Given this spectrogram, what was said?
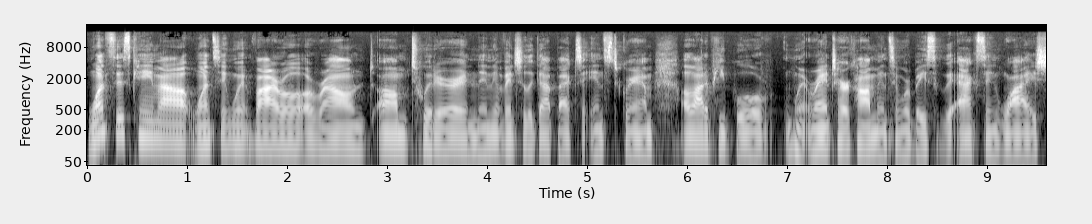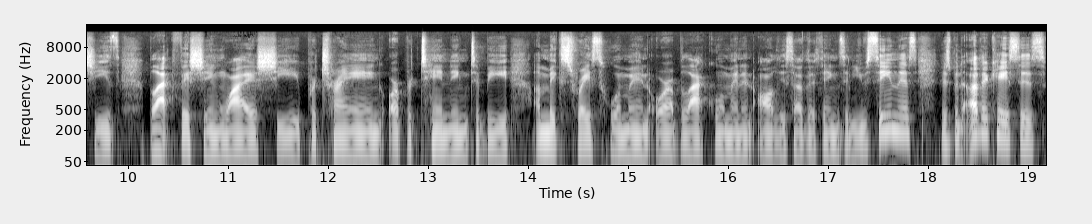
once this came out, once it went viral around um, Twitter and then eventually got back to Instagram, a lot of people went ran to her comments and were basically asking why she's blackfishing, why is she portraying or pretending to be a mixed race woman or a black woman and all these other things. And you've seen this. There's been other cases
